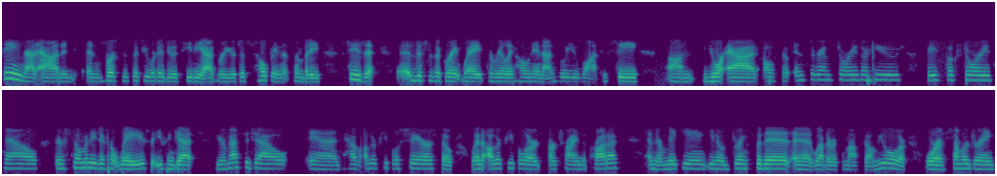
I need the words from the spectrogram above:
seeing that ad, and, and versus if you were to do a TV ad where you're just hoping that somebody sees it. Uh, this is a great way to really hone in on who you want to see um, your ad. Also, Instagram stories are huge. Facebook stories now. There's so many different ways that you can get your message out and have other people share. So when other people are, are trying the product and they're making, you know, drinks with it, and whether it's a Moscow Mule or, or a summer drink,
